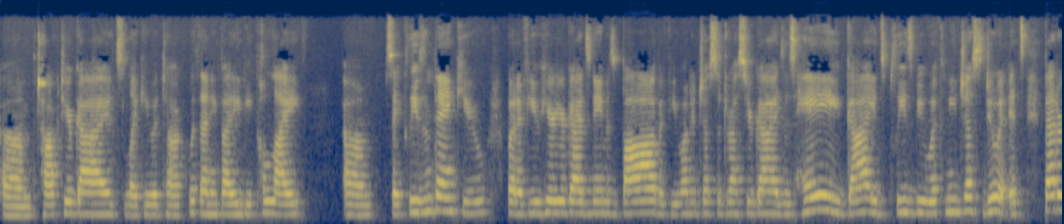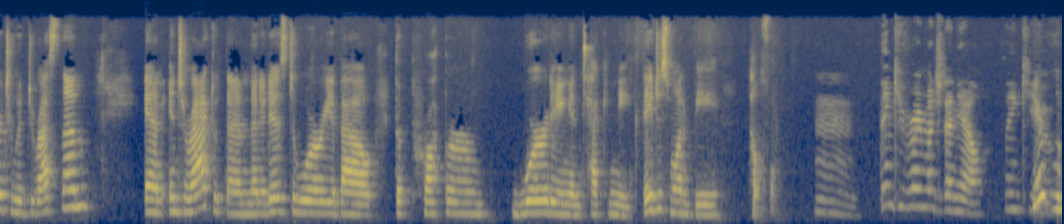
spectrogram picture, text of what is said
Um, talk to your guides like you would talk with anybody. Be polite. Um, say please and thank you. But if you hear your guide's name is Bob, if you want to just address your guides as, hey, guides, please be with me, just do it. It's better to address them and interact with them than it is to worry about the proper wording and technique. They just want to be helpful. Thank you very much, Danielle. Thank you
